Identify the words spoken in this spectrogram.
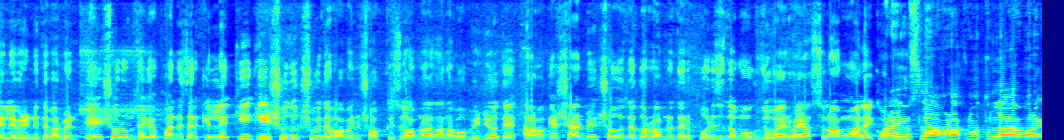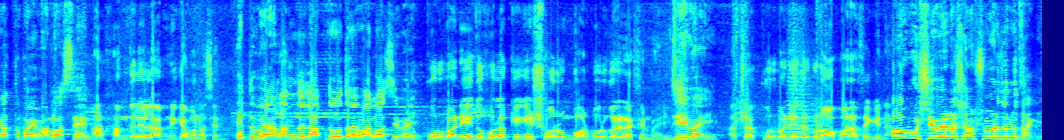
ডেলিভারি নিতে পারবেন? এই শোরুম থেকে ফার্নিচার কিনলে কি কি সুযোগ সুবিধা পাবেন সবকিছু আমরা জানাব ভিডিওতে। আর আমাকে সার্বিক সহযোগিতা করব আপনাদের পরিচিত মুখ জুবাইর ভাই। আসসালামু আলাইকুম। ওয়ালাইকুম আসসালাম রহমতুল্লাহ বারাকাতু ভাই ভালো আছেন? আলহামদুলিল্লাহ আপনি কেমন আছেন? এই তো ভাই আলহামদুলিল্লাহ আপনি ভালো আছি ভাই। কুরবানি ঈদ উপলক্ষে কি শোরুম ভরপুর করে রাখেন ভাই? জি ভাই। আচ্ছা কুরবানি ঈদের কোনো অফার আছে কিনা? অবশ্যই এটা সবসময়ের জন্য থাকে।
